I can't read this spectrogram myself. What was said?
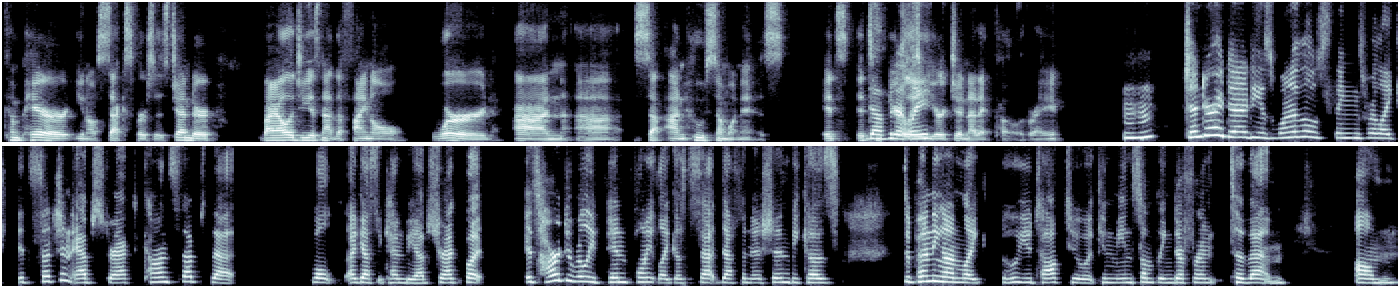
compare you know sex versus gender biology is not the final word on uh, so, on who someone is. It's it's definitely. your genetic code right? Mm-hmm. gender identity is one of those things where like it's such an abstract concept that well, I guess it can be abstract, but it's hard to really pinpoint like a set definition because depending on like who you talk to, it can mean something different to them. Um,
